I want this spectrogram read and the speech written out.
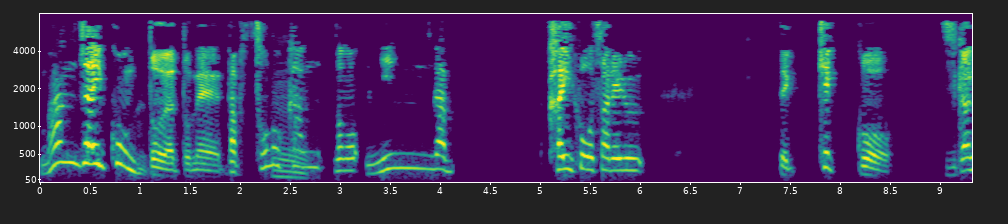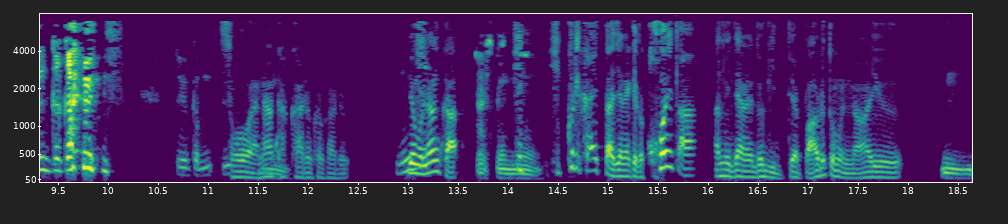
う、ん。漫才コントだとね、多分その間、その人が解放されるって結構時間かかるというか、そうやな、うんかかるかかる。むでもなんか、ひ確かにね。ひっくり返ったじゃないけど、超えたみたいな時ってやっぱあると思うな、ああいううん。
